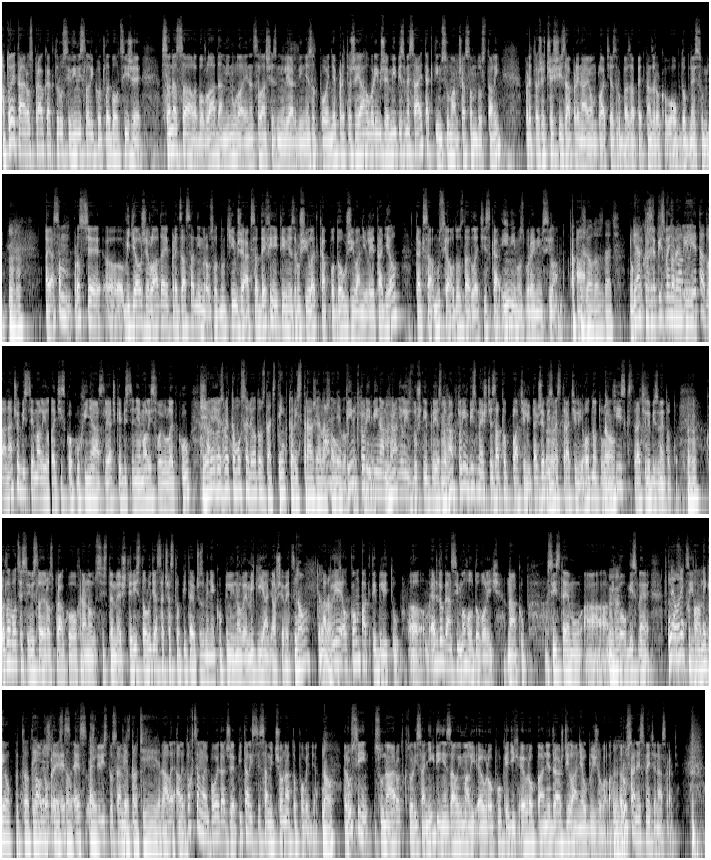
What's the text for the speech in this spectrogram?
A to je tá rozprávka, ktorú si vymysleli Kotlebovci, že SNS alebo vláda minula 1,6 miliardy nezodpovedne, pretože ja hovorím, že my by sme sa aj tak tým sumám časom dostali, pretože Češi za prenajom platia zhruba za 15 rokov obdobné sumy. Uh-huh. A ja som proste uh, videl, že vláda je pred zásadným rozhodnutím, že ak sa definitívne zruší letka po doužívaní lietadiel, tak sa musia odozdať letiska iným ozbrojeným silám. Akože odozdať? No ja pretože by sme nemali by... lietadla. Na čo by ste mali letisko, kuchyňa a sliač, keby ste nemali svoju letku? Čiže my by sme to museli odozdať tým, ktorí strážia naše Áno, nebo. tým, ktorí by nám uh-huh. chránili vzdušný priestor uh-huh. a ktorým by sme ešte za to platili. Takže by uh-huh. sme stratili hodnotu no. letisk, stratili by sme toto. Uh-huh. Kotlebovci si mysleli rozprávku o ochranou systéme 400. Ľudia sa často pýtajú, čo sme nekúpili nové MIGI a ďalšie veci. No, a tu je o kompaktibilitu. Uh, Erdogan si mohol dovoliť nákup systému a MIGov. Uh-huh. My sme. Ne, on nekúpal MIGov, to tie No dobre, S400 sa mi zdá. Ale, ale to chcem len povedať, že pýtali ste sa mi, čo na to povedia. No. Rusi sú národ, ktorý sa nikdy nezaujímali Európu, keď ich Európa nedráždila a neubližovala. Uh-huh. Rusa nesmiete nasrať.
